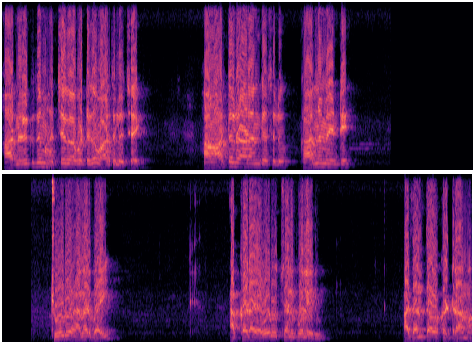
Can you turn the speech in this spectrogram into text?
ఆరు నెలల క్రితం హత్య కాబట్టిగా వార్తలు వచ్చాయి ఆ వార్తలు రావడానికి అసలు కారణం ఏంటి చూడు అమర్ భాయ్ అక్కడ ఎవరూ చనిపోలేదు అదంతా ఒక డ్రామా.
